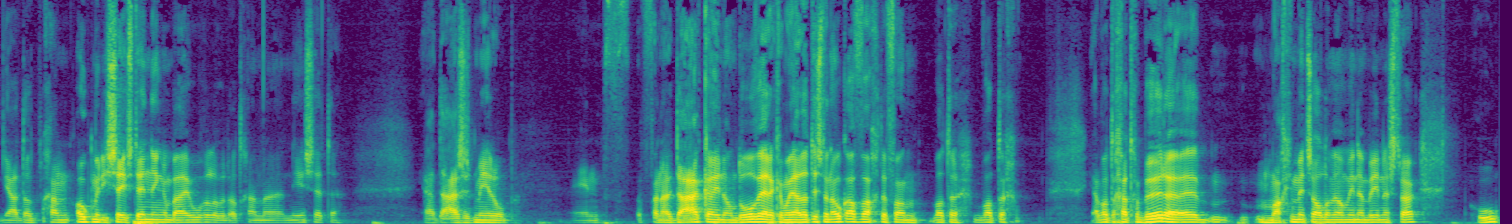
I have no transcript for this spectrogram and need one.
ja, dat we gaan ook met die safe standingen bij, hoe willen we dat gaan neerzetten. Ja, daar is het meer op. En vanuit daar kan je dan doorwerken. Maar ja, dat is dan ook afwachten van wat er, wat er, ja, wat er gaat gebeuren. mag je met z'n allen wel weer naar binnen straks? Hoe?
